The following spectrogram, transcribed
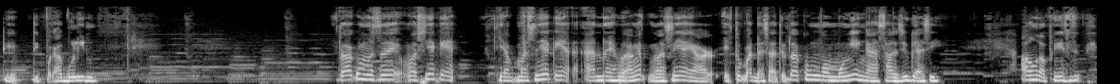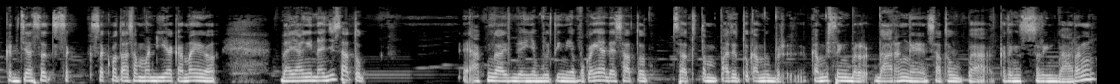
di, dikabulin itu aku maksudnya maksudnya kayak ya maksudnya kayak aneh banget. Maksudnya ya itu pada saat itu aku ngomongnya ngasal juga sih. Aku nggak pengen kerja se se sekota sama dia karena ya bayangin aja satu eh, aku nggak nyebutin ya. Pokoknya ada satu satu tempat itu kami ber, kami sering ber, bareng ya. Satu sering sering bareng.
